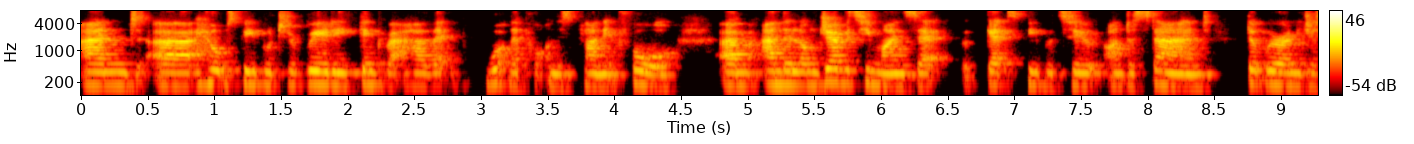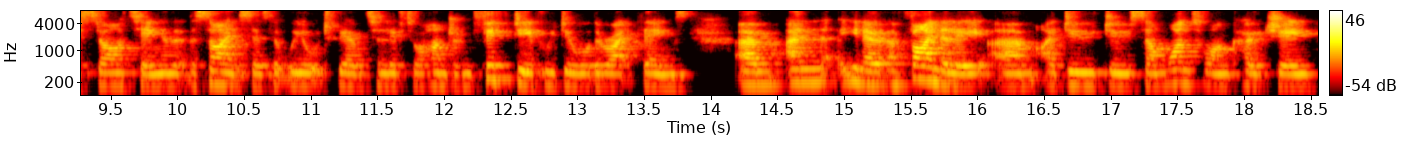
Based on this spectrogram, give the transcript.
and uh, helps people to really think about how they what they're put on this planet for. Um, and the longevity mindset gets people to understand that we're only just starting and that the science says that we ought to be able to live to 150 if we do all the right things um, and you know and finally um, i do do some one-to-one coaching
